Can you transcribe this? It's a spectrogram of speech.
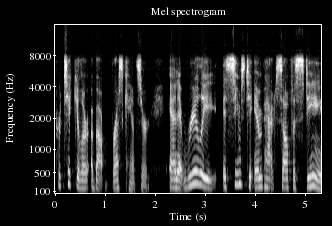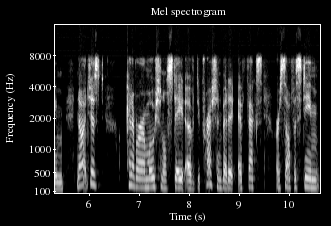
particular about breast cancer, and it really it seems to impact self-esteem, not just kind of our emotional state of depression, but it affects our self-esteem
